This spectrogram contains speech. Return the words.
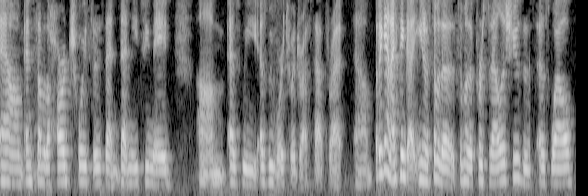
um, and some of the hard choices that that need to be made um, as we as we work to address that threat. Um, but again, I think you know some of the some of the personnel issues as, as well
